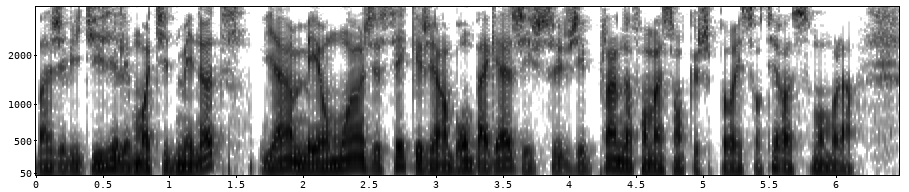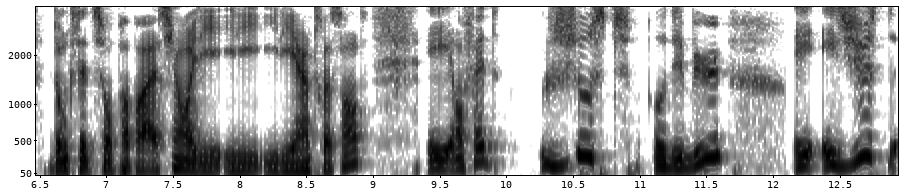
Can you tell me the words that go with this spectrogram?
bah, je vais utiliser les moitiés de mes notes, yeah, mais au moins je sais que j'ai un bon bagage et j'ai plein d'informations que je pourrais sortir à ce moment-là. Donc cette surpréparation, il il, il est intéressante. Et en fait, juste au début, et, et, juste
